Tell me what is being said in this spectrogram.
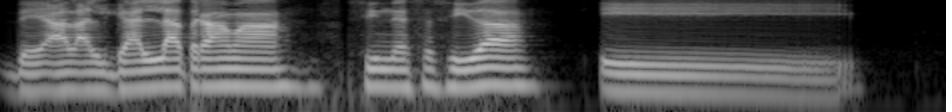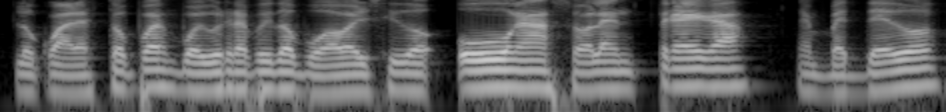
de alargar la trama sin necesidad y lo cual esto pues, vuelvo y repito, pudo haber sido una sola entrega en vez de dos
